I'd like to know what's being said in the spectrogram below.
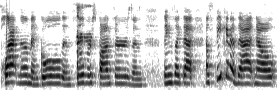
platinum and gold and silver sponsors and things like that. Now, speaking of that, now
